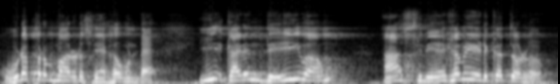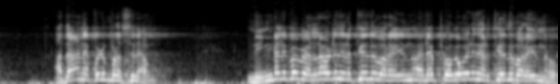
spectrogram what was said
കൂടപ്രഭുമാരുടെ സ്നേഹമുണ്ട്. ഈ കാര്യം ദൈവം ആ സ്നേഹമേ എടുക്കത്തുള്ളൂ. അതാണ് എപ്പോഴും പ്രശ്നം. നിങ്ങളിപ്പോൾ വെള്ളവടി നിർത്തിയെന്ന് പറയുന്നു അല്ലെ പുകവലി നിർത്തിയെന്ന് പറയുന്നു.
